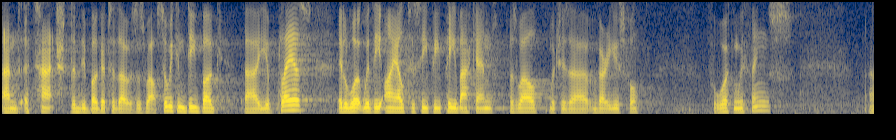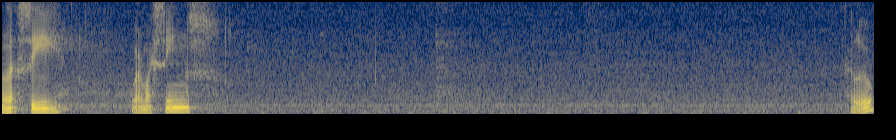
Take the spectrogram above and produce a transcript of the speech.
and attach the debugger to those as well. So we can debug uh, your players. It'll work with the IL2CPP backend as well, which is uh, very useful for working with things. And let's see, where are my scenes? Hello?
